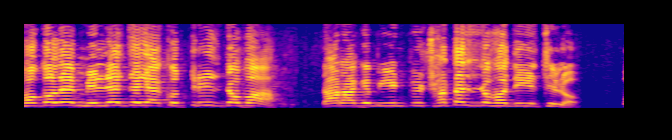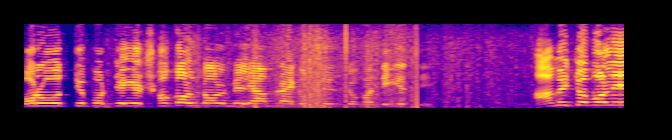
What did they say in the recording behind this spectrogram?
সকলে মিলে যে একত্রিশ দফা তার আগে বিএনপির সাতাশ দফা দিয়েছিল। পরবর্তী পর্যায়ে সকল দল মিলে আমরা একত্রিশ দফা দিয়েছি। আমি তো বলি,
